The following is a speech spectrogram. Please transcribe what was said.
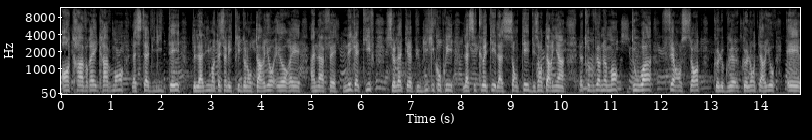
entraverait gravement la stabilité de l'alimentation électrique de l'Ontario et aurait un effet négatif sur l'intérêt public, y compris la sécurité et la santé des Ontariens. Notre gouvernement doit faire en sorte que l'Ontario ait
